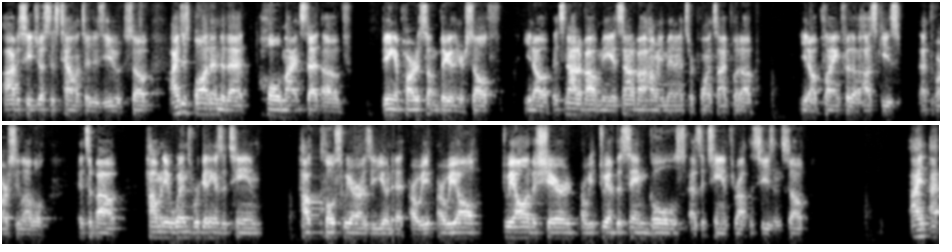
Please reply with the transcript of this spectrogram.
obviously just as talented as you. So I just bought into that whole mindset of being a part of something bigger than yourself. You know, it's not about me. It's not about how many minutes or points I put up, you know, playing for the Huskies at the varsity level. It's about how many wins we're getting as a team, how close we are as a unit. Are we are we all do we all have a shared are we do we have the same goals as a team throughout the season? So I, I,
